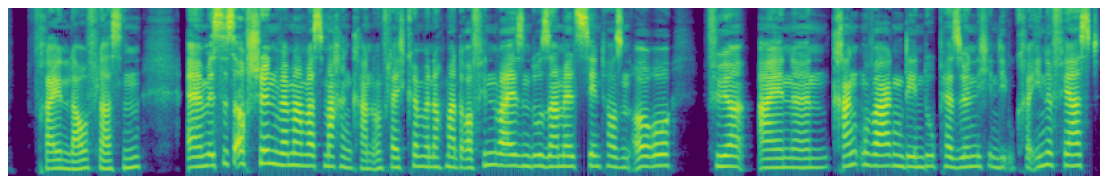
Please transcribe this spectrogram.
freien Lauf lassen. Ähm, es ist auch schön, wenn man was machen kann. Und vielleicht können wir nochmal darauf hinweisen, du sammelst 10.000 Euro für einen Krankenwagen, den du persönlich in die Ukraine fährst.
